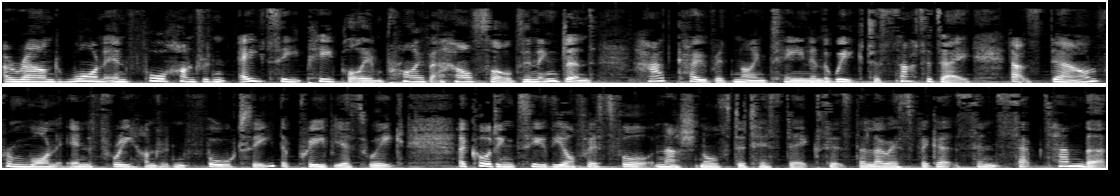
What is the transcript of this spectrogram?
around one in 480 people in private households in England had COVID-19 in the week to Saturday. That's down from one in 340 the previous week. According to the Office for National Statistics, it's the lowest figure since September.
